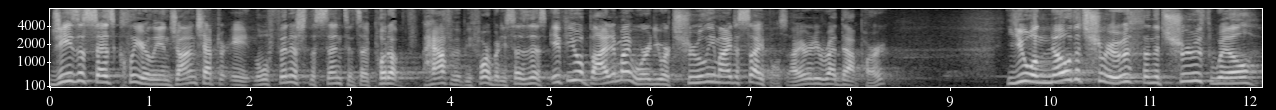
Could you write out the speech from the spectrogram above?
Jesus says clearly in John chapter 8, we'll finish the sentence. I put up half of it before, but he says this If you abide in my word, you are truly my disciples. I already read that part. You will know the truth, and the truth will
